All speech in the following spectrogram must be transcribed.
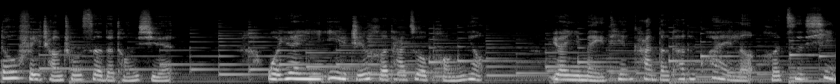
都非常出色的同学，我愿意一直和他做朋友，愿意每天看到他的快乐和自信。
